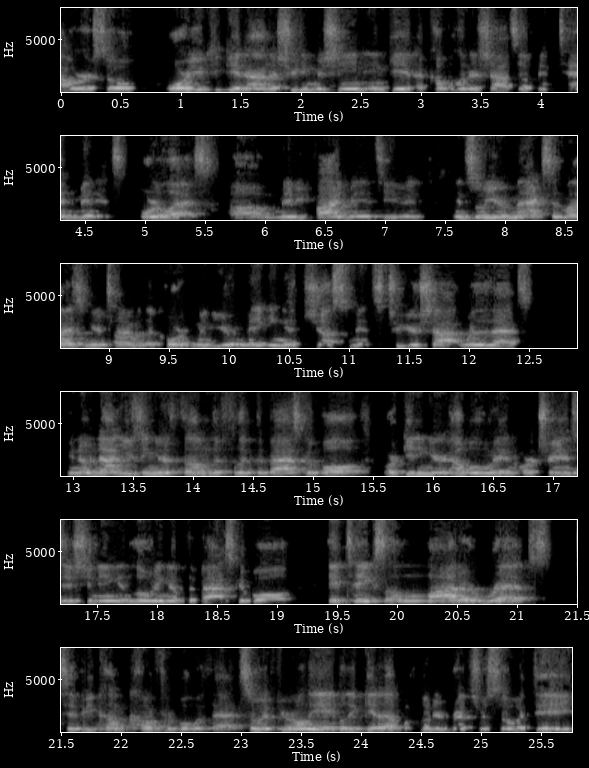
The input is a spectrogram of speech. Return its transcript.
hour or so, or you could get on a shooting machine and get a couple hundred shots up in 10 minutes or less, um, maybe five minutes even. And so you're maximizing your time on the court. When you're making adjustments to your shot, whether that's you know, not using your thumb to flick the basketball or getting your elbow in or transitioning and loading up the basketball, it takes a lot of reps to become comfortable with that. So if you're only able to get up 100 reps or so a day,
